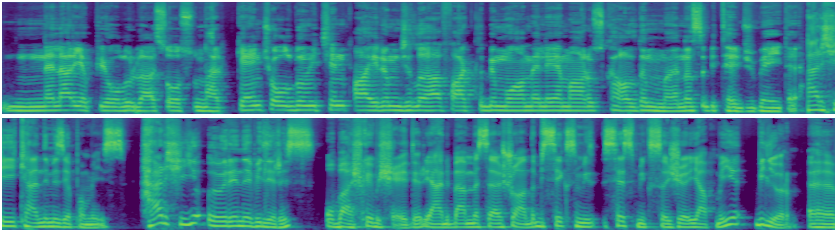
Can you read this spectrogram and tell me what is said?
Neler yapıyor olurlarsa olsunlar. Genç olduğun için ayrımcılığa, farklı bir muameleye maruz kaldın mı? Nasıl bir tecrübeydi? Her şeyi kendimiz yapamayız her şeyi öğrenebiliriz. O başka bir şeydir. Yani ben mesela şu anda bir ses, ses miksajı yapmayı biliyorum. Ee,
